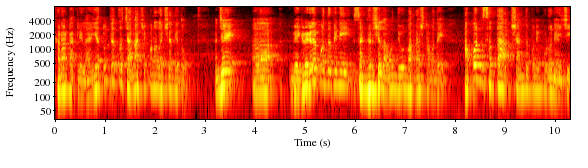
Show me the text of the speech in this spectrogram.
खडा टाकलेला आहे. यातून त्यांचा चाणाक्षपणा लक्षात येतो. म्हणजे वेगवेगळ्या पद्धतीने संघर्ष लावून देऊन महाराष्ट्रामध्ये आपण सत्ता शांतपणे पुढे न्यायची.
